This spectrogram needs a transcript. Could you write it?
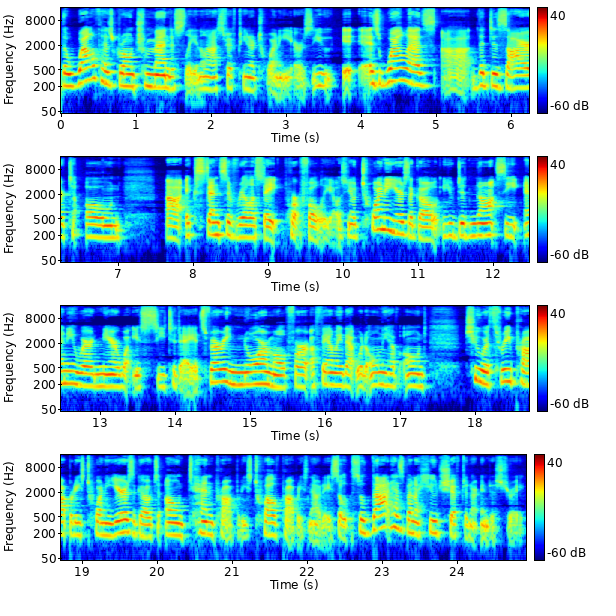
the wealth has grown tremendously in the last 15 or 20 years you it, as well as uh, the desire to own uh, extensive real estate portfolios. You know, 20 years ago, you did not see anywhere near what you see today. It's very normal for a family that would only have owned two or three properties 20 years ago to own 10 properties, 12 properties nowadays. So, so that has been a huge shift in our industry.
